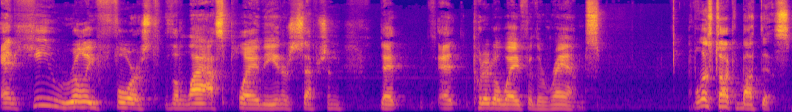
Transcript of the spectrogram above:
and he really forced the last play, the interception that, that put it away for the Rams. But let's talk about this.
